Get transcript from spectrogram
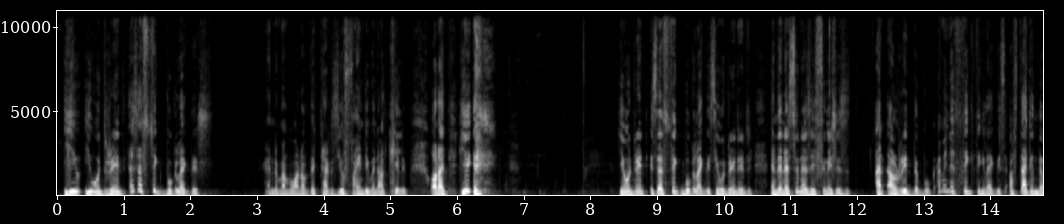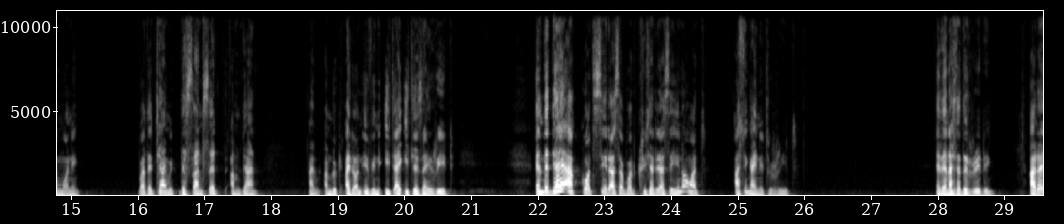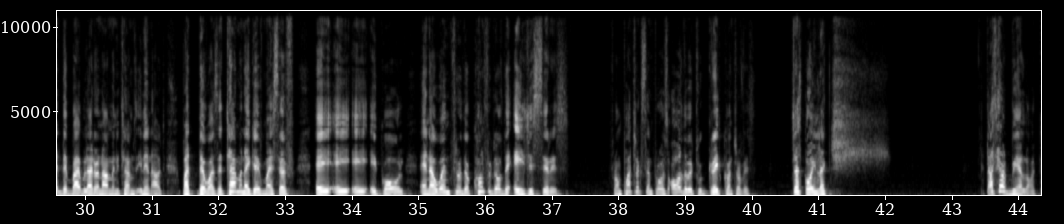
he, he would read, it's a thick book like this. And remember one of the titles, you find him and I'll kill him. All right, he. He would read, it's a thick book like this. He would read it, and then as soon as he finishes it, and I'll read the book. I mean, a thick thing like this. I'll start in the morning. By the time it, the sun set, I'm done. And I'm look, I don't even eat, I eat as I read. And the day I got serious about Christianity, I said, you know what? I think I need to read. And then I started reading. I read the Bible, I don't know how many times in and out, but there was a time when I gave myself a, a, a, a goal, and I went through the Conflict of the Ages series from Patriarchs and Prophets all the way to Great Controversy. Just going like, shh. That helped me a lot.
